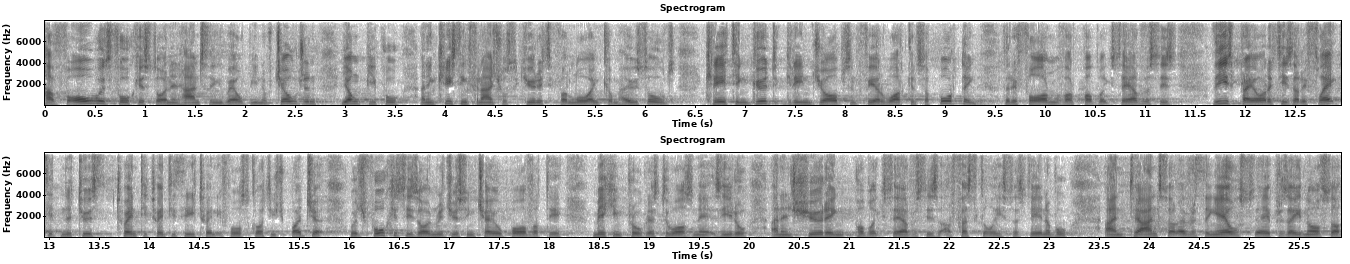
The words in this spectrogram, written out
have always focused on enhancing the well-being of children, young people and increasing financial security for low-income households, creating good green jobs and fair work and supporting the reform of our public services. These priorities are reflected in the 2023-24 Scottish Budget, which focuses on reducing child poverty, making progress towards net zero and ensuring public services are fiscally sustainable. And to answer everything else, uh, Presiding Officer,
